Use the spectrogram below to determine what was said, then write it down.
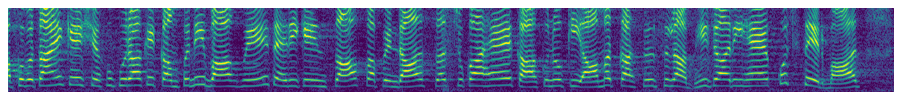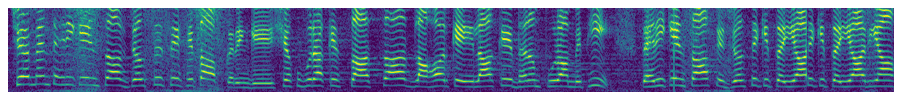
आपको बताएँ कि शेखुपुरा के कंपनी बाग में तहरीक इंसाफ का पिंडाल सज चुका है। कारकुनों की आमद का सिलसिला भी जारी है। कुछ देर बाद चेयरमैन तहरीक इंसाफ जलसे से खिताब करेंगे। शेखुपुरा के साथ साथ लाहौर के इलाके धर्मपुरा में भी तहरीक इंसाफ के जलसे की तैयारी की तैयारियाँ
